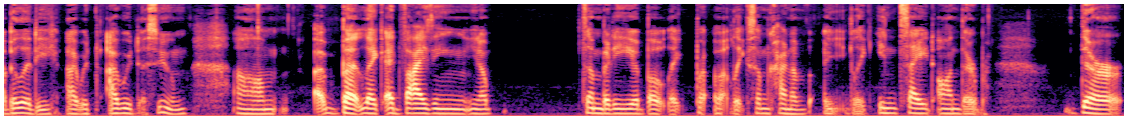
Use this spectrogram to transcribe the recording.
ability i would i would assume. Um, uh, but like advising you know somebody about like uh, like some kind of uh, like insight on their their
